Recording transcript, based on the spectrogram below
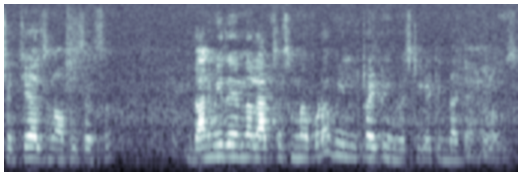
చెక్ చేయాల్సిన ఆఫీసర్స్ దాని మీద ఏమైనా ల్యాప్సెస్ ఉన్నా కూడా we'll try to investigate in that angle also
